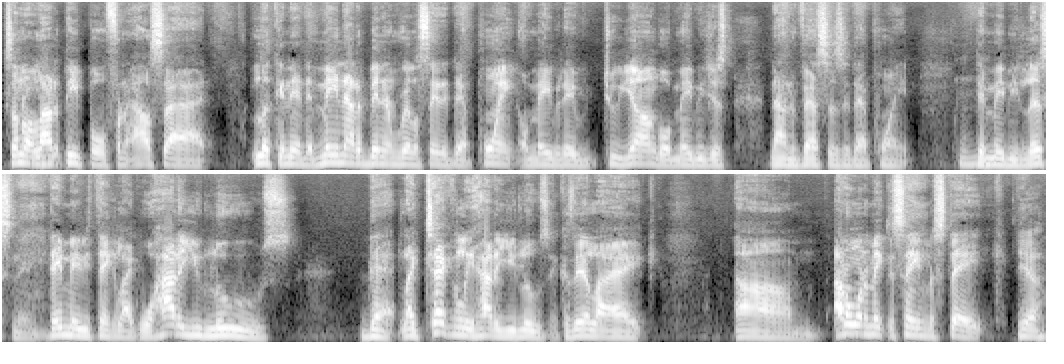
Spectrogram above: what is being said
So I know a lot of mm-hmm. people from the outside looking in it may not have been in real estate at that point, or maybe they were too young, or maybe just not investors at that point. Mm-hmm. They may be listening. They may be thinking like, well, how do you lose that? Like technically, how do you lose it? Because they're like, um, I don't want to make the same mistake yeah.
